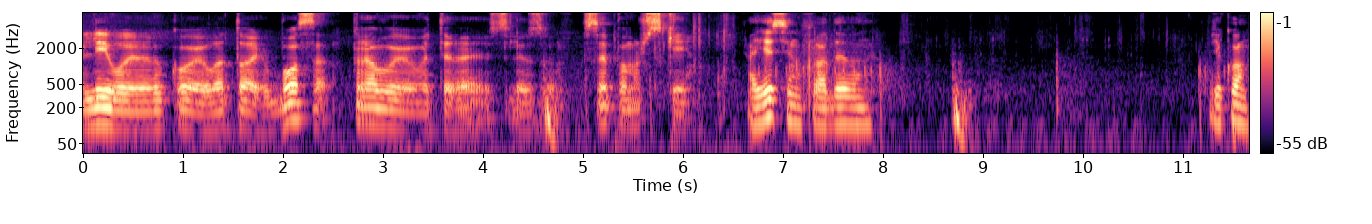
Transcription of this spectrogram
Лівою рукою латаю боса, правою витираю сльозу. Все по-мужськи. А є інфа, де вони? В якому?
